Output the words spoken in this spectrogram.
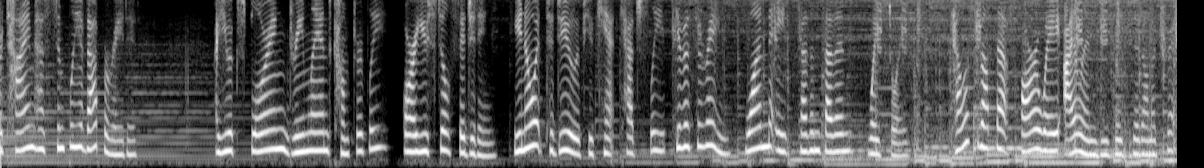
Our time has simply evaporated. Are you exploring dreamland comfortably, or are you still fidgeting? You know what to do if you can't catch sleep. Give us a ring 1 877 Wastoids. Tell us about that faraway island you visited on a trip,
